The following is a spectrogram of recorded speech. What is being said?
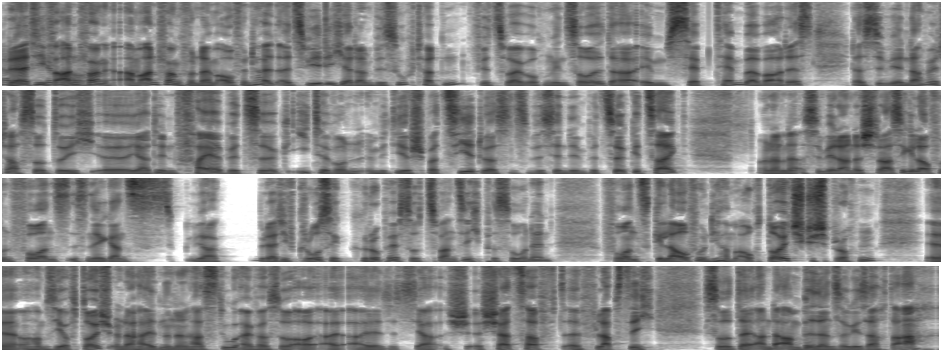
Ja, Relativ genau. Anfang, am Anfang von deinem Aufenthalt, als wir dich ja dann besucht hatten für zwei Wochen in Seoul, da im September war das, da sind wir nachmittags so durch äh, ja, den Feierbezirk Itaewon mit dir spaziert. Du hast uns ein bisschen den Bezirk gezeigt. Und dann sind wir da an der Straße gelaufen und vor uns ist eine ganz ja, relativ große Gruppe, so 20 Personen, vor uns gelaufen und die haben auch Deutsch gesprochen, äh, haben sich auf Deutsch unterhalten und dann hast du einfach so als ja, scherzhaft, äh, flapsig so da, an der Ampel dann so gesagt, ach,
